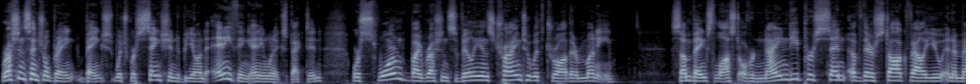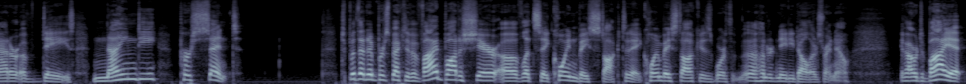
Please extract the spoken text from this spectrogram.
Russian central bank banks, which were sanctioned beyond anything anyone expected, were swarmed by Russian civilians trying to withdraw their money. Some banks lost over 90% of their stock value in a matter of days. 90%. To put that in perspective, if I bought a share of, let's say, Coinbase stock today, Coinbase stock is worth $180 right now. If I were to buy it,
